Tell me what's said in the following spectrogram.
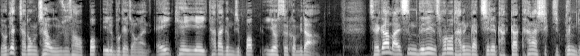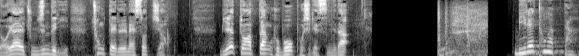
여객 자동차 운수사업법 일부 개정안 AKA 타다금지법이었을 겁니다. 제가 말씀드린 서로 다른 가치를 각각 하나씩 짚은 여야의 중진들이 총대를 맸었죠. 미래통합당 후보 보시겠습니다. 미래통합당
